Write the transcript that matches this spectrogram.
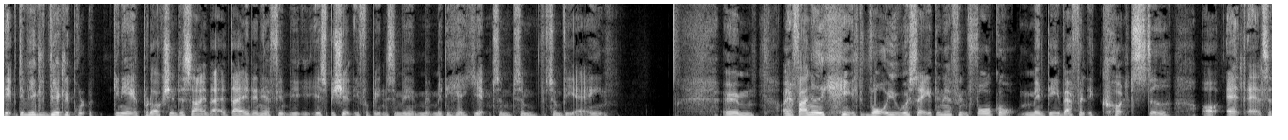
det, det er virkelig, virkelig pro- genial production design, der, der er i den her film, i, specielt i forbindelse med, med, med det her hjem, som, som, som vi er i. Øhm, og jeg fangede ikke helt, hvor i USA den her film foregår, men det er i hvert fald et koldt sted, og alt er altså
